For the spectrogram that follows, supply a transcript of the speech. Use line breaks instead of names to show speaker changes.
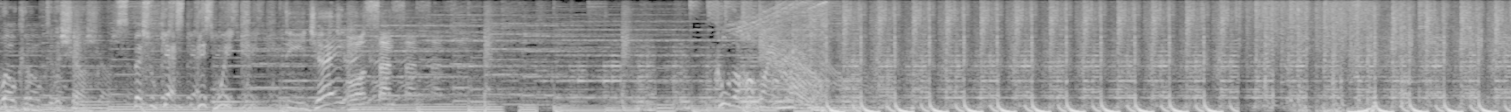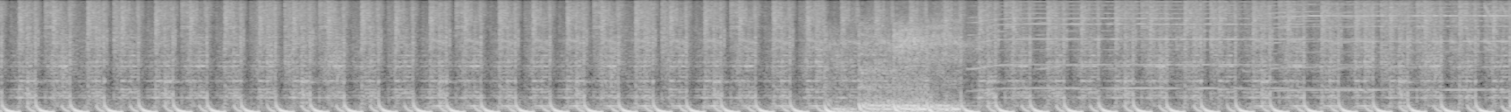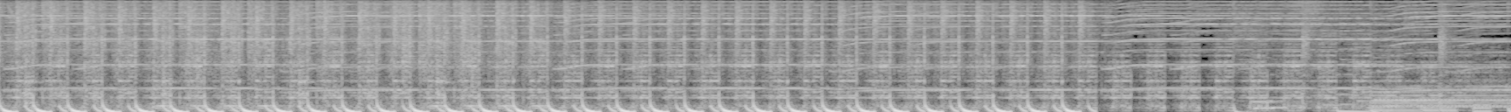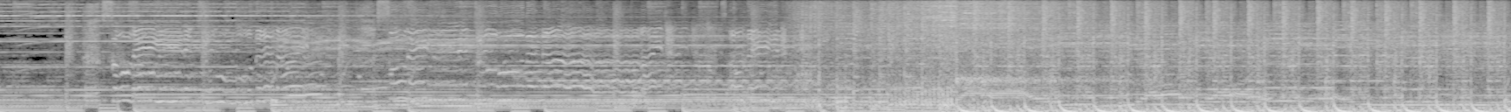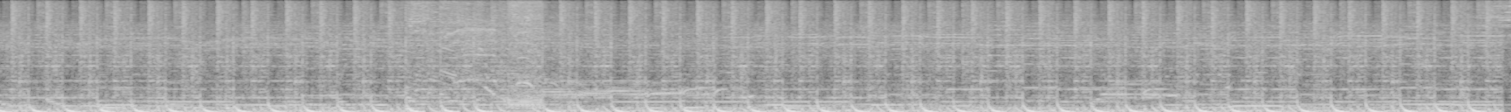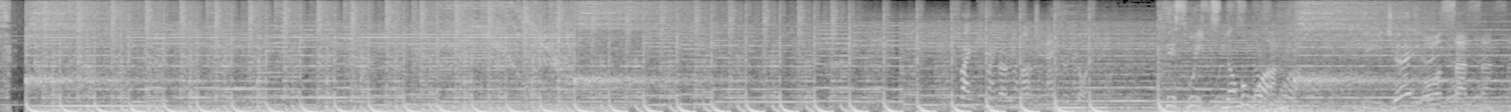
Welcome to the show. Special guest this week, DJ
Ossan.
Call the hotline now.
So
Thank you very much and good night. This week's number one, DJ
Ossan.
